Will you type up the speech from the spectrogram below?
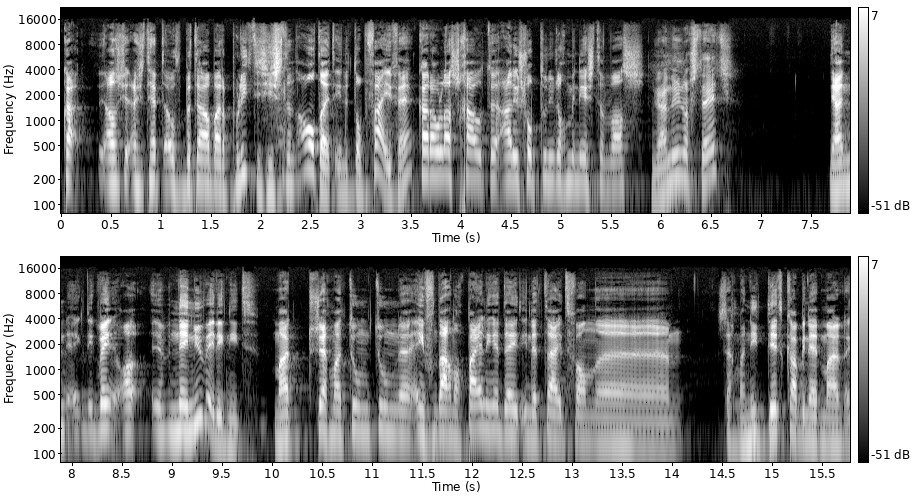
als, je, als je het hebt over betaalbare politici, ze staan altijd in de top 5, hè? Carola Schouten, Arie Slob toen hij nog minister was. Ja, nu nog steeds? Ja, ik, ik weet, oh, eh, nee, nu weet ik niet. Maar zeg maar toen, toen eh, een vandaag nog peilingen deed in de tijd van, zeg maar niet dit kabinet, maar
